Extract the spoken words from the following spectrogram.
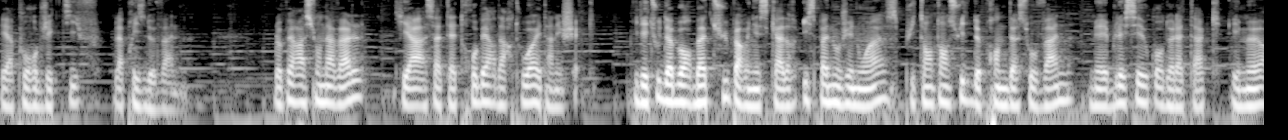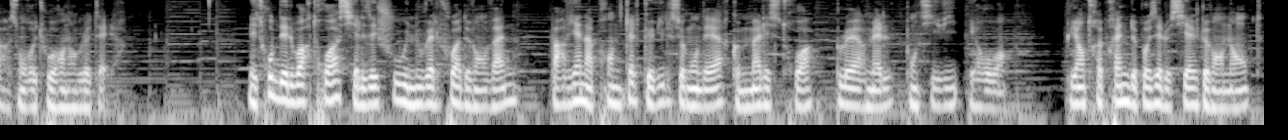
et a pour objectif la prise de Vannes. L'opération navale, qui a à sa tête Robert d'Artois, est un échec. Il est tout d'abord battu par une escadre hispano-génoise, puis tente ensuite de prendre d'assaut Vannes, mais est blessé au cours de l'attaque et meurt à son retour en Angleterre. Les troupes d'Édouard III, si elles échouent une nouvelle fois devant Vannes, parviennent à prendre quelques villes secondaires comme Malestroit, Pleuhermel, Pontivy et Rouen, puis entreprennent de poser le siège devant Nantes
